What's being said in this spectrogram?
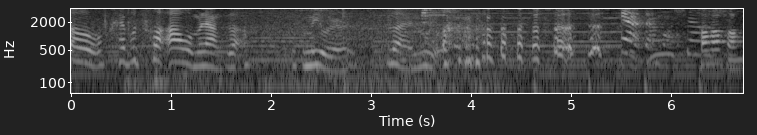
哦，还不错啊，我们两个。怎么有人？乱入，好好好。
